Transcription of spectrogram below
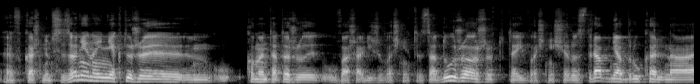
w każdym sezonie. No i niektórzy mm, komentatorzy uważali, że właśnie to za dużo, że tutaj właśnie się rozdrabnia Brooker na,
